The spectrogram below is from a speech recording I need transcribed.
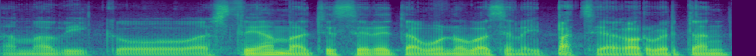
amabiko astean batez ere, eta bueno, bazen aipatzea gaur bertan,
